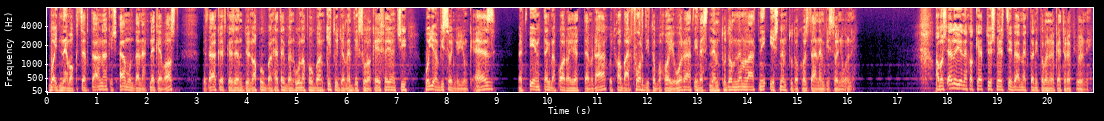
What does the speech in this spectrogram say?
vagy nem akceptálnák, és elmondanák nekem azt, az elkövetkezendő napokban, hetekben, hónapokban, ki tudja, meddig szól a Kejfejancsi, hogyan viszonyuljunk ehhez, mert én tegnap arra jöttem rá, hogy ha bár fordítom a hajó orrát, én ezt nem tudom nem látni, és nem tudok hozzá nem viszonyulni. Ha most előjönnek a kettős mércével, megtanítom önöket röpülni.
